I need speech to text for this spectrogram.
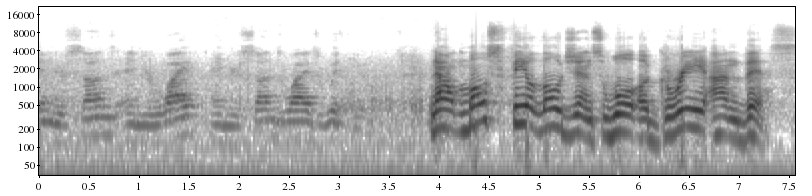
and your sons and your wife and your sons' wives with you. Now, most theologians will agree on this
